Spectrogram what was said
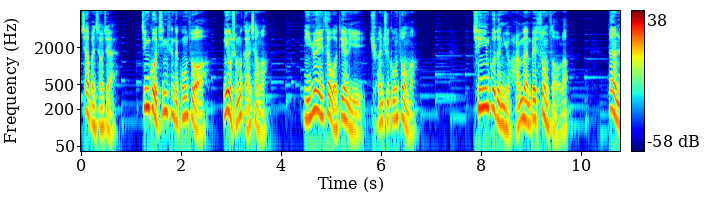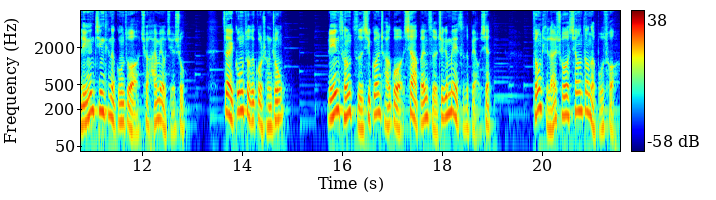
夏本小姐，经过今天的工作，你有什么感想吗？你愿意在我店里全职工作吗？轻音部的女孩们被送走了，但林恩今天的工作却还没有结束。在工作的过程中，林曾仔细观察过夏本子这个妹子的表现，总体来说相当的不错，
